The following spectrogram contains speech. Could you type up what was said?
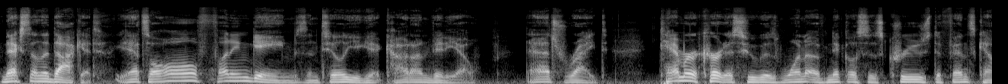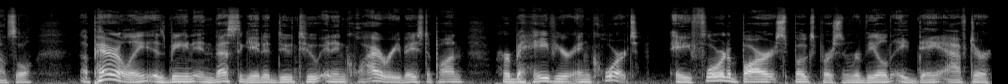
Next on the docket, yeah, it's all fun and games until you get caught on video. That's right. Tamara Curtis, who is one of Nikolas's Cruz defense counsel, apparently is being investigated due to an inquiry based upon her behavior in court. A Florida bar spokesperson revealed a day after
